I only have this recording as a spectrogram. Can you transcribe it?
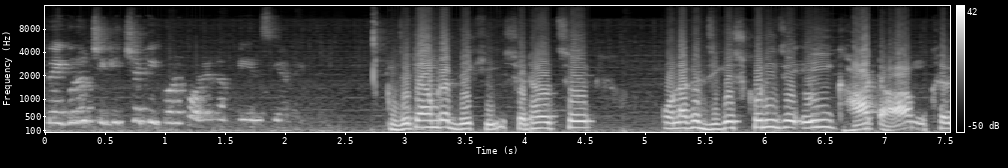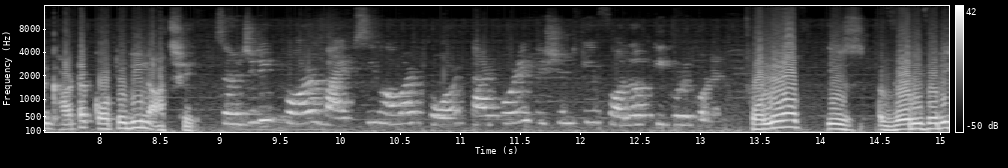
তো এগুলোর চিকিৎসা কি করে করেন আপনি এনসিআরে যেটা আমরা দেখি সেটা হচ্ছে ওনাকে জিজ্ঞেস করি যে এই ঘাটা মুখের ঘাটা কতদিন আছে? সার্জারির পর বায়োপসি হওয়ার পর তারপরে পেশেন্টকে ফলো আপ কি করে করেন? Follow up is very very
